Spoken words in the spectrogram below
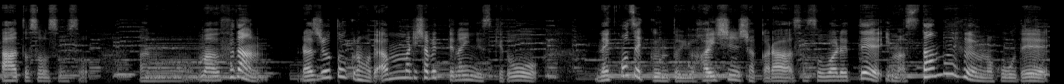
あ、あとそうそうそう。あのー、まあ、普段、ラジオトークの方であんまり喋ってないんですけど、猫背くんという配信者から誘われて、今、スタンド FM の方で、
